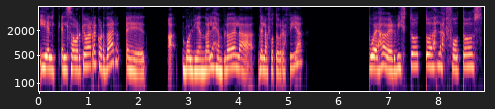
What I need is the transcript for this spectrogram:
y el, el, sabor que va a recordar, eh, volviendo al ejemplo de la, de la fotografía, puedes haber visto todas las fotos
